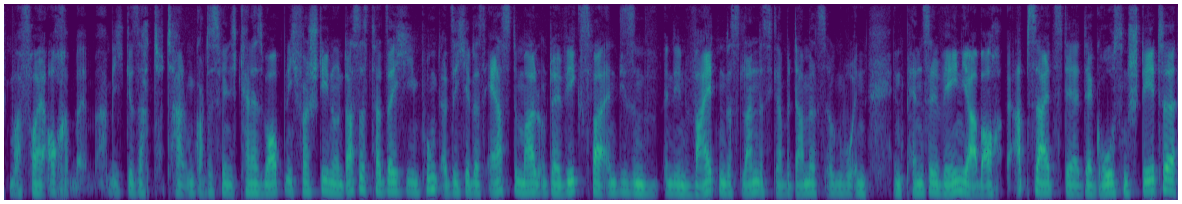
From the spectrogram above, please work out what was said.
Ich war vorher auch, habe ich gesagt, total, um Gottes Willen, ich kann das überhaupt nicht verstehen. Und das ist tatsächlich ein Punkt, als ich hier das erste Mal unterwegs war in diesem, in den Weiten des Landes, ich glaube damals irgendwo in, in Pennsylvania, aber auch abseits der, der großen Städte,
